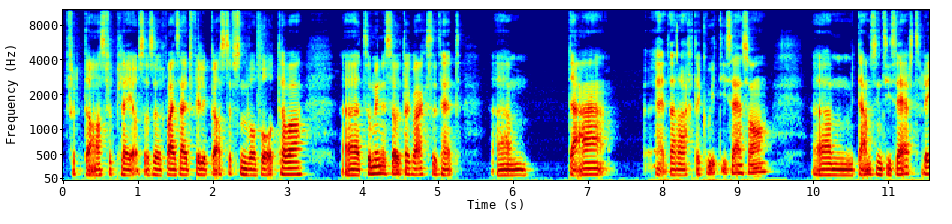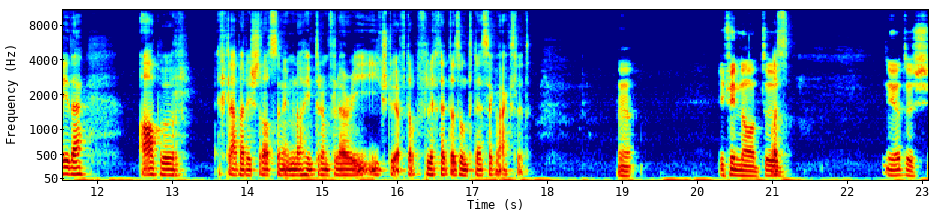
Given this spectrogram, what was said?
für das, für Playoffs. Also ich weiß halt Philipp Gustafsson, der von Ottawa äh, zu Minnesota gewechselt hat, ähm, der hat eine recht gute Saison. Ähm, mit dem sind sie sehr zufrieden. Aber ich glaube, er ist trotzdem immer noch hinter dem Flurry eingestuft. Aber vielleicht hat er das unterdessen gewechselt. Ja. Ich finde noch, der, ja, das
